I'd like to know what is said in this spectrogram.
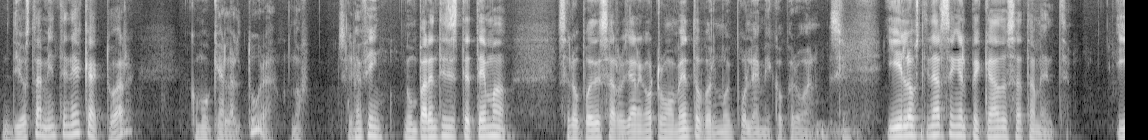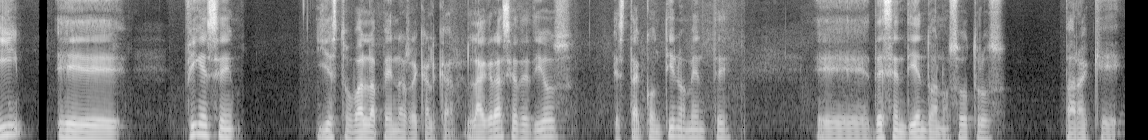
Dios también tenía que actuar como que a la altura, ¿no? Sí. En fin, un paréntesis, este tema se lo puede desarrollar en otro momento, pero es muy polémico, pero bueno. Sí. Y el obstinarse en el pecado, exactamente. Y eh, fíjense, y esto vale la pena recalcar, la gracia de Dios está continuamente eh, descendiendo a nosotros para que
